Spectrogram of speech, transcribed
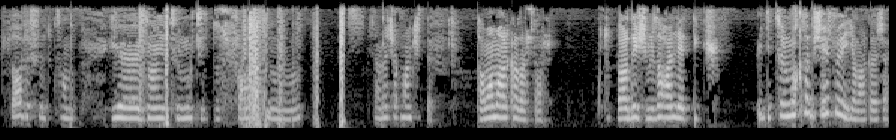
Tuzağa düşürdük sandık. Bir tane tırmık çıktı. Şanslı. Bir tane çakmak çıktı. Tamam arkadaşlar. Kutuplarda işimizi hallettik. Peki tırmıkla bir şey söyleyeceğim arkadaşlar.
